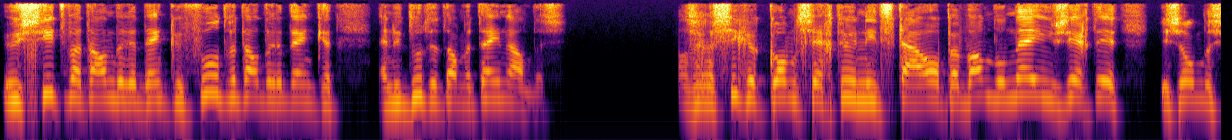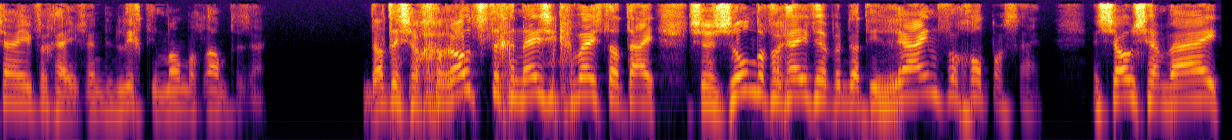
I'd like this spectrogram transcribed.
U ziet wat anderen denken, u voelt wat anderen denken. En u doet het dan meteen anders. Als er een zieke komt, zegt u niet sta op en wandel. Nee, u zegt dit. Je zonden zijn je vergeven. En dan ligt die man nog lam te zijn. Dat is zijn grootste genezing geweest. Dat hij zijn zonde vergeven heeft. En dat hij rein voor God mag zijn. En zo zijn wij,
